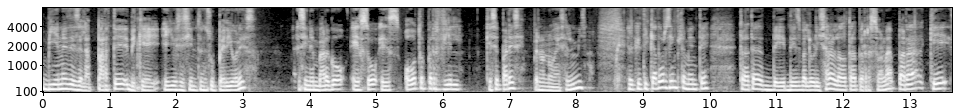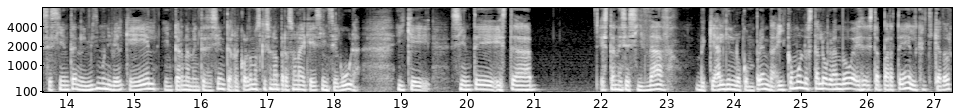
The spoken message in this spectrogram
viene desde la parte de que ellos se sienten superiores. Sin embargo, eso es otro perfil que se parece, pero no es el mismo. El criticador simplemente trata de desvalorizar a la otra persona para que se sienta en el mismo nivel que él internamente se siente. Recordemos que es una persona que es insegura y que siente esta, esta necesidad de que alguien lo comprenda. ¿Y cómo lo está logrando esta parte, el criticador,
